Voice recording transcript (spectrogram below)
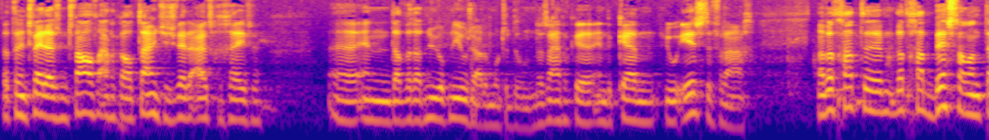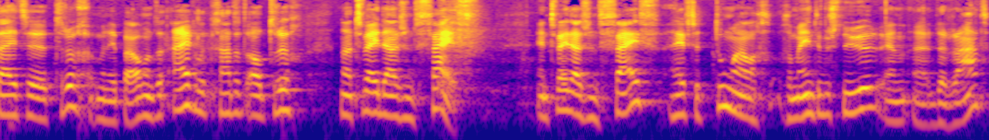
dat er in 2012 eigenlijk al tuintjes werden uitgegeven en dat we dat nu opnieuw zouden moeten doen? Dat is eigenlijk in de kern uw eerste vraag. Nou, dat gaat, dat gaat best al een tijd terug, meneer Pauw, want eigenlijk gaat het al terug naar 2005. In 2005 heeft het toenmalig gemeentebestuur en de raad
